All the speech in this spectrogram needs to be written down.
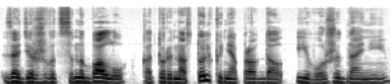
задерживаться на балу, который настолько не оправдал его ожиданий.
